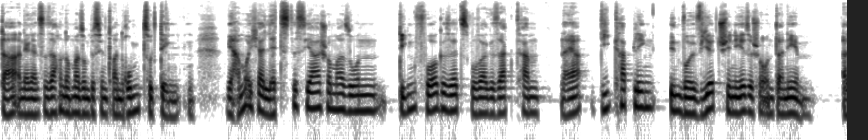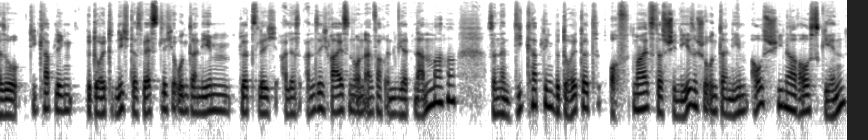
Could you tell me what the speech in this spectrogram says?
da an der ganzen Sache nochmal so ein bisschen dran rumzudenken. Wir haben euch ja letztes Jahr schon mal so ein Ding vorgesetzt, wo wir gesagt haben, naja, Decoupling involviert chinesische Unternehmen. Also Decoupling bedeutet nicht, dass westliche Unternehmen plötzlich alles an sich reißen und einfach in Vietnam machen, sondern Decoupling bedeutet oftmals, dass chinesische Unternehmen aus China rausgehen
